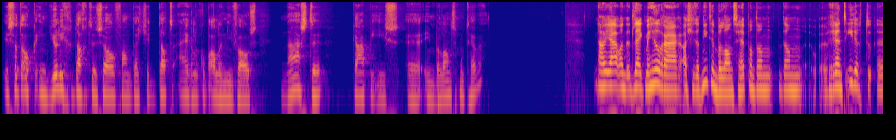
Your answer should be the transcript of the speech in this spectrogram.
Is dat ook in jullie gedachten zo van dat je dat eigenlijk op alle niveaus naast de KPI's eh, in balans moet hebben? Nou ja, want het lijkt me heel raar als je dat niet in balans hebt, want dan, dan rent ieder uh,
